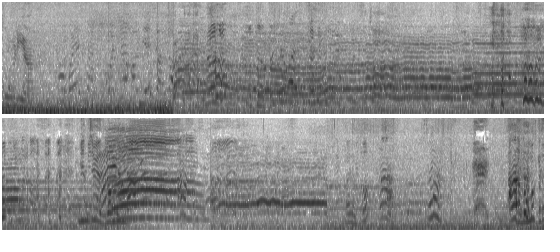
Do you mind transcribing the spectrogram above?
어때? 민준 먹는다. 없어? 아, 나못 먹겠어.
